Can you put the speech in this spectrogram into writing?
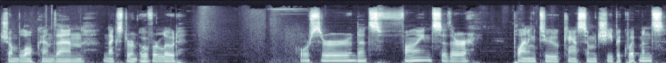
chum block and then next turn overload. Courser, that's fine. So they're planning to cast some cheap equipment,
